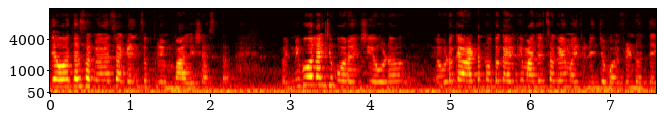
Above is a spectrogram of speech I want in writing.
तेव्हा तर सगळं सगळ्यांचं प्रेम बालिश असतं. पण मी बोलायचे पोरांशी एवढं. एवढं काय वाटत नव्हतं कारण की माझ्या सगळ्या मैत्रिणींचे बॉयफ्रेंड होते.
